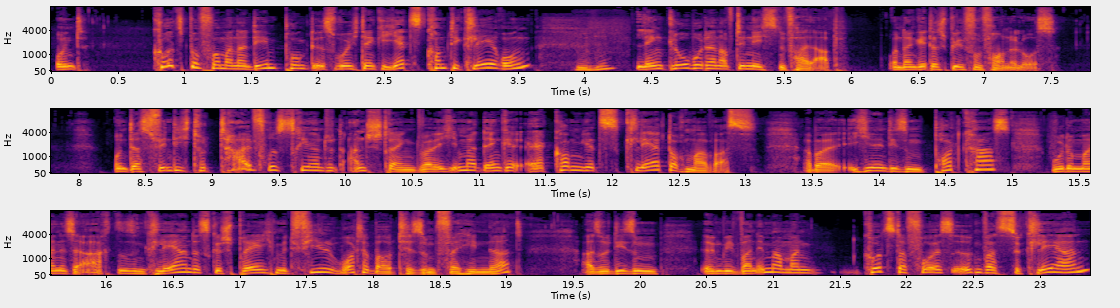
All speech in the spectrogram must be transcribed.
Und kurz bevor man an dem Punkt ist, wo ich denke, jetzt kommt die Klärung, mhm. lenkt Lobo dann auf den nächsten Fall ab. Und dann geht das Spiel von vorne los. Und das finde ich total frustrierend und anstrengend, weil ich immer denke, ja komm, jetzt klärt doch mal was. Aber hier in diesem Podcast wurde meines Erachtens ein klärendes Gespräch mit viel Whataboutism verhindert. Also diesem irgendwie, wann immer man kurz davor ist, irgendwas zu klären,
